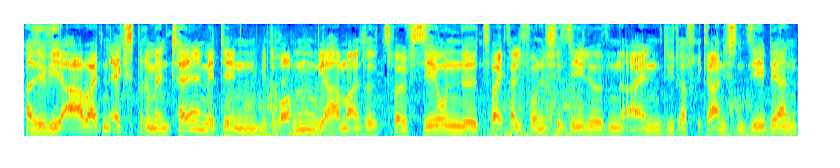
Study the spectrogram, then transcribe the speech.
Also wir arbeiten experimentell mit den mit Robben. Wir haben also zwölf Seehunde, zwei kalifornische Seelöwen, einen südafrikanischen Seebären.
